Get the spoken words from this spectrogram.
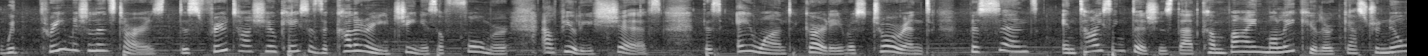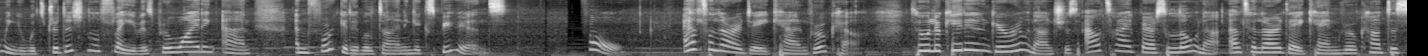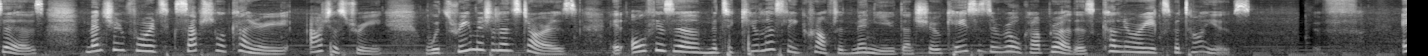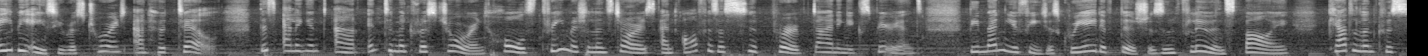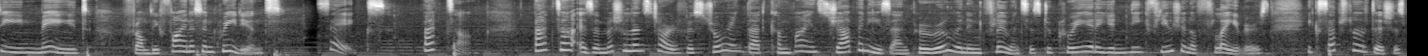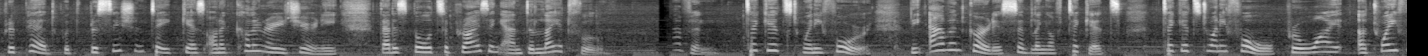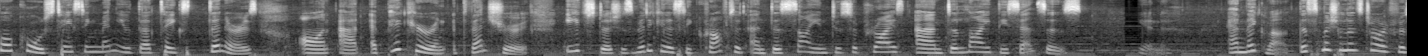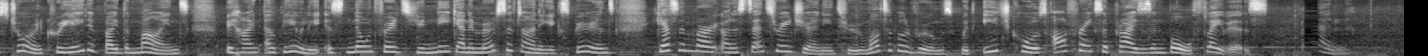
With three Michelin stars, Disfrutar showcases the culinary genius of former elBulli chefs. This avant-garde restaurant presents enticing dishes that combine molecular gastronomy with traditional flavors, providing an unforgettable dining experience. 4. El Celler de Can Roca. Though located in Girona, just outside Barcelona, El Celler de Can Roca deserves mention for its exceptional culinary artistry. With three Michelin stars, it offers a meticulously crafted menu that showcases the Roca brothers' culinary expertise. ABAC Restaurant and Hotel. This elegant and intimate restaurant holds three Michelin stars and offers a superb dining experience. The menu features creative dishes influenced by Catalan cuisine made from the finest ingredients. 6. Pakta Pakta is a Michelin-starred restaurant that combines Japanese and Peruvian influences to create a unique fusion of flavors. Exceptional dishes prepared with precision take guests on a culinary journey that is both surprising and delightful. 7. Tickets 24 The avant-garde sibling of Tickets Tickets 24 provide a 24 course tasting menu that takes dinners on an Epicurean adventure. Each dish is meticulously crafted and designed to surprise and delight the senses. Enigma, this Michelin-starred restaurant created by the minds behind elBulli is known for its unique and immersive dining experience. Guests embark on a sensory journey through multiple rooms with each course offering surprises and bold flavors. 10.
